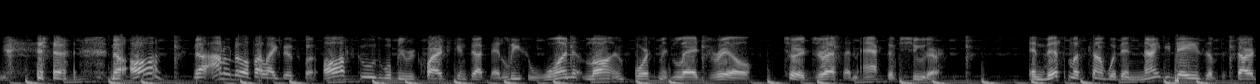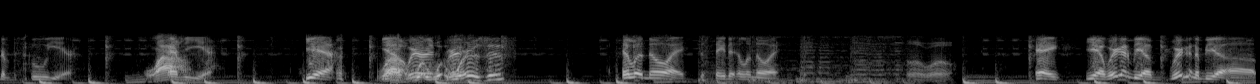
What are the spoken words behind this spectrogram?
now all now I don't know if I like this, but all schools will be required to conduct at least one law enforcement led drill to address an active shooter. And this must come within 90 days of the start of the school year. Wow. Every year. Yeah. Wow. Yeah, we're, Wh- wh- we're where is this? Illinois, the state of Illinois. Oh wow. Hey, yeah, we're gonna be a we're gonna be a uh,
